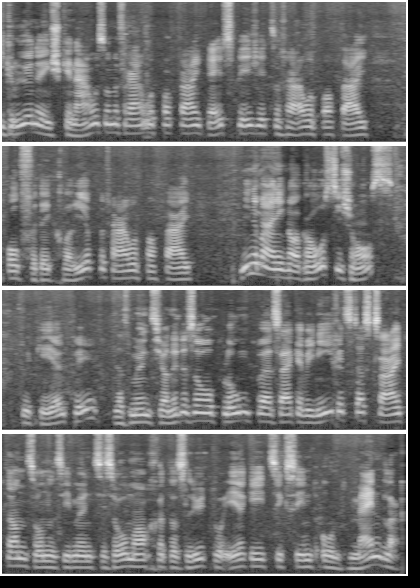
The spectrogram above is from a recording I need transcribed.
die Grünen ist genau so eine Frauenpartei, die SP ist jetzt eine Frauenpartei, offen deklarierte Frauenpartei. Meiner Meinung nach eine grosse Chance für die GLP. Das müssen sie ja nicht so plump sagen, wie ich jetzt das gesagt habe, sondern sie müssen es so machen, dass Leute, die ehrgeizig sind und männlich,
